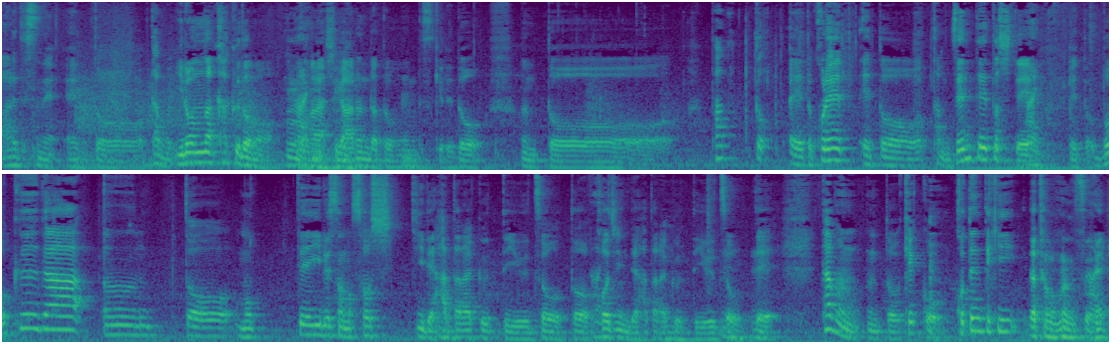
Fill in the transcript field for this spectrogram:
あれですね。えっと多分いろんな角度のお話があるんだと思うんですけれど、うんとパッと,、えっとこれ、えっと多分前提として、はい。えっと僕がうんと持っているその組織で働くっていう像とはい。個人で働くっていう像っうんて多分、うん、と結構古典的だと思うんですよね、はい。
